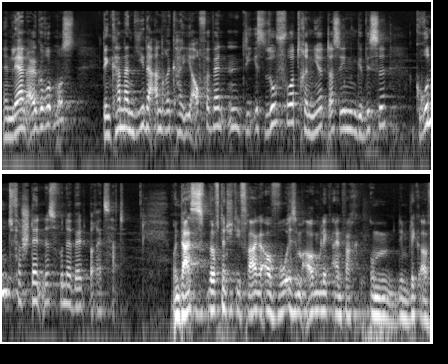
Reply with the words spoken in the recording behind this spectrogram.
einen Lernalgorithmus, den kann dann jede andere KI auch verwenden, die ist so vortrainiert, dass sie ein gewisses Grundverständnis von der Welt bereits hat. Und das wirft natürlich die Frage auf, wo ist im Augenblick einfach, um den Blick auf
